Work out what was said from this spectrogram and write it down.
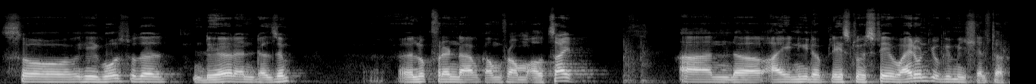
So he goes to the deer and tells him, uh, look friend i have come from outside and uh, i need a place to stay. Why don't you give me shelter?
